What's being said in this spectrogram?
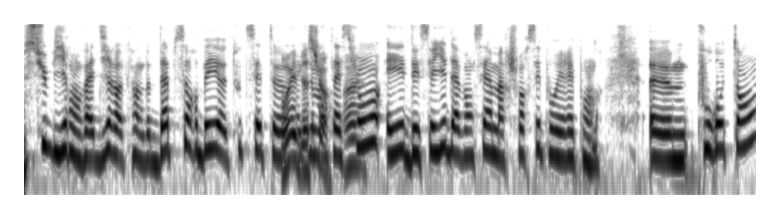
subir, on va dire, enfin, d'absorber euh, toute cette euh, réglementation et d'essayer d'avancer à marche forcée pour y répondre. Euh, pour autant,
